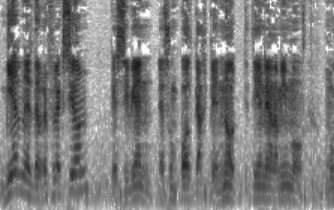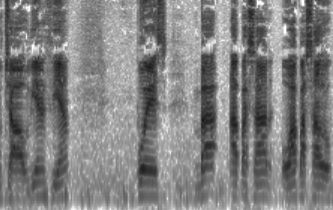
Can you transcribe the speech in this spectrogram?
Viernes de reflexión, que si bien es un podcast que no tiene ahora mismo mucha audiencia, pues va a pasar o ha pasado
